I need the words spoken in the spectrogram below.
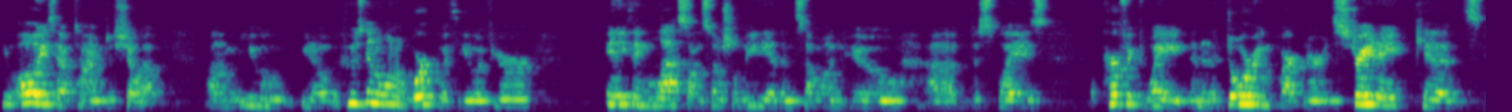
You always have time to show up. Um, you, you know, who's going to want to work with you if you're anything less on social media than someone who uh, displays a perfect weight and an adoring partner and straight A kids,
